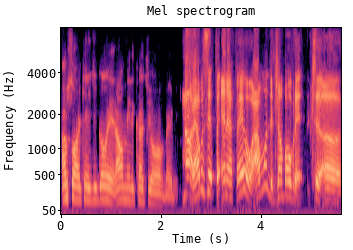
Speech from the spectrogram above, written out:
I'm sorry, KG. Go ahead. I don't mean to cut you off, baby. No, that was it for NFL. I wanted to jump over to, to uh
